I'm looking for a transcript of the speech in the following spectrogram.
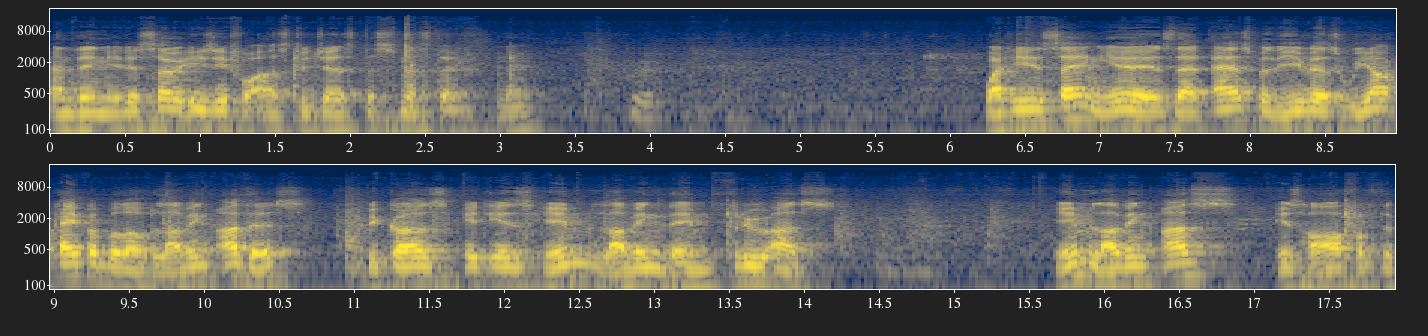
And then it is so easy for us to just dismiss them. No? What he is saying here is that as believers, we are capable of loving others because it is Him loving them through us. Him loving us is half of the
